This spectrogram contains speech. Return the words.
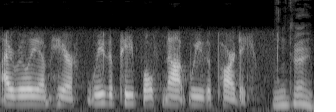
I really am here. We the people, not we the party. Okay.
